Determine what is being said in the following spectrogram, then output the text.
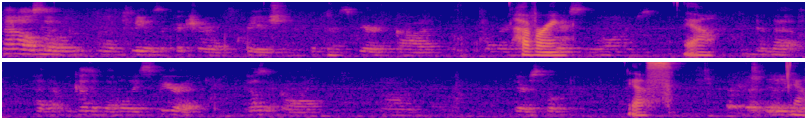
That also, um, to me, was a picture of creation, with the spirit of God Hovering. Yeah. And that, and that because of the Holy Spirit, because of God, um, there's hope. Yes. Even Yes.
